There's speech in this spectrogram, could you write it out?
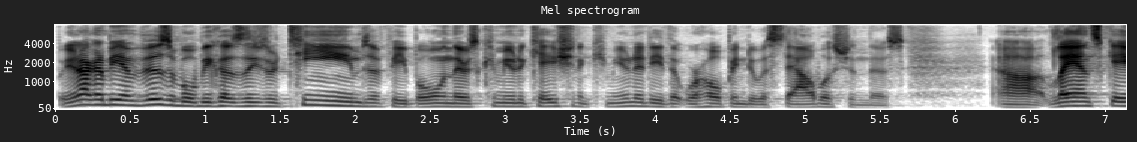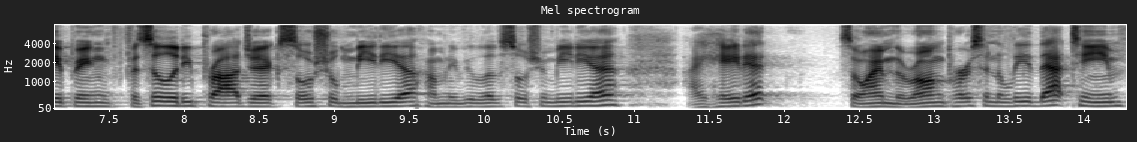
But you're not going to be invisible because these are teams of people and there's communication and community that we're hoping to establish in this. Uh, landscaping, facility projects, social media. How many of you love social media? I hate it, so I'm the wrong person to lead that team.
